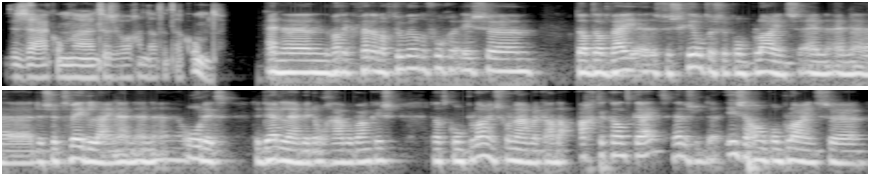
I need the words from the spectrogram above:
de zaak om te zorgen dat het er komt. En wat ik verder nog toe wilde voegen is ehm, dat, dat wij het verschil tussen compliance en, en dus de tweede lijn en, en audit, de derde lijn binnen Rabobank is, dat compliance voornamelijk aan de achterkant kijkt. Hè, dus er is al een compliance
